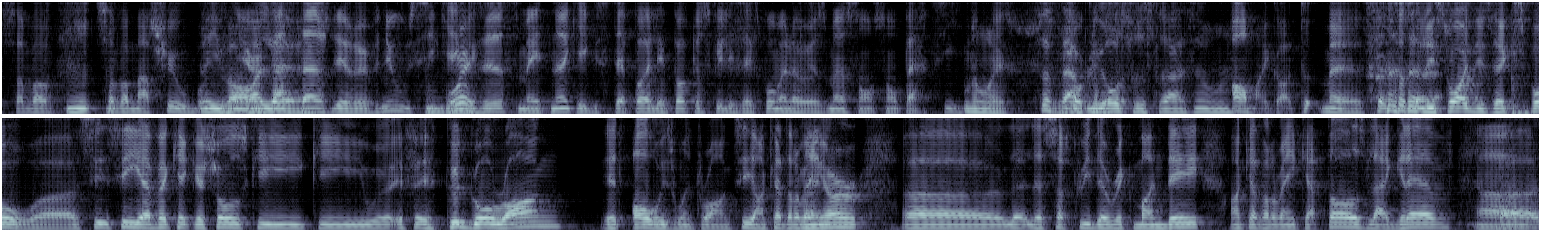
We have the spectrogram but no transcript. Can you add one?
ça, va, ça va marcher au bout. Il va y a un avoir le- partage des revenus aussi qui Ouais. existe maintenant, qui n'existait pas à l'époque lorsque les expos, malheureusement, sont, sont partis. Ouais. Ça, c'est la plus grosse ça. frustration. hein. Oh my God. Mais ça, ça, c'est l'histoire des expos. Euh, si- S'il y avait quelque chose qui, qui. If it could go wrong, it always went wrong. En 81, euh, le, le circuit de Rick Monday. En 94, la grève. Ah.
